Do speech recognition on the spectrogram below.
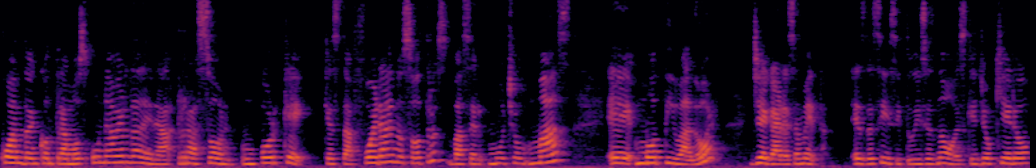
cuando encontramos una verdadera razón, un porqué que está fuera de nosotros, va a ser mucho más eh, motivador llegar a esa meta. Es decir, si tú dices, no, es que yo quiero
